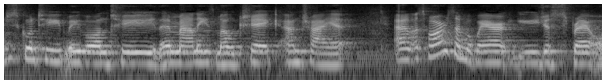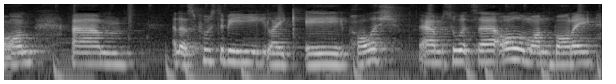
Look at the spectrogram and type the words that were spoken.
I'm just going to move on to the Manny's milkshake and try it. Um, as far as I'm aware, you just spray it on um, and it's supposed to be like a polish. Um, so it's an all-in-one body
